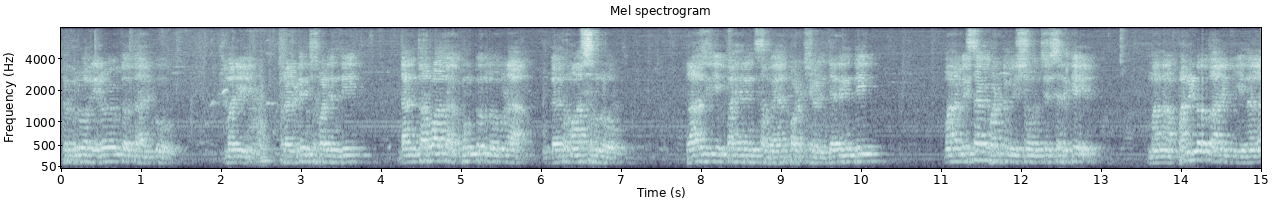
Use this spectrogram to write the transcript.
ఫిబ్రవరి ఇరవై ఒకటో తారీఖు మరి ప్రకటించబడింది. దాని తర్వాత గుంటూరులో కూడా గత మాసంలో రాజకీయ బహిరంగ సభ ఏర్పాటు చేయడం జరిగింది. మన విశాఖపట్నం విషయం వచ్చేసరికి మన పన్నెండవ తారీఖు ఈ నెల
